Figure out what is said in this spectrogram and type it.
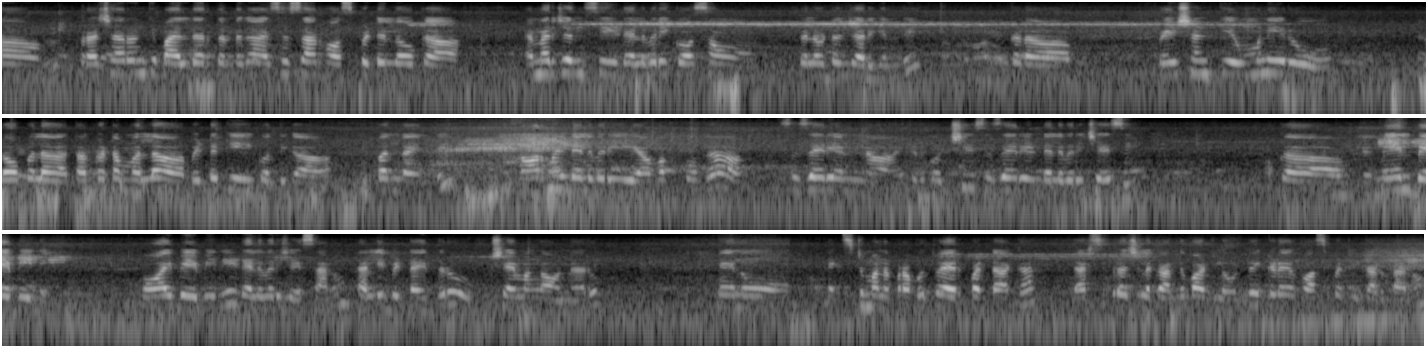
ప్రచారానికి బయలుదేరుతుండగా ఎస్ఎస్ఆర్ హాస్పిటల్లో ఒక ఎమర్జెన్సీ డెలివరీ కోసం పిలవటం జరిగింది. ఇక్కడ పేషెంట్కి ఉమ్మనీరు లోపల తగ్గటం వల్ల బిడ్డకి కొద్దిగా ఇబ్బంది అయింది. నార్మల్ డెలివరీ అవ్వకపోగా సిజేరియన్ ఇక్కడికి వచ్చి సిజేరియన్ డెలివరీ చేసి ఒక మేల్ బేబీని బాయ్ బేబీని డెలివరీ చేశాను. తల్లి బిడ్డ ఇద్దరు క్షేమంగా ఉన్నారు. నేను నెక్స్ట్ మన ప్రభుత్వం ఏర్పడ్డాక దర్శి ప్రజలకు అందుబాటులో ఉంటూ ఇక్కడే హాస్పిటల్ కడతాను.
